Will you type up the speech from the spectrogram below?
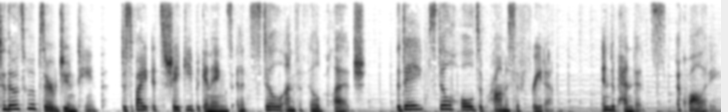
To those who observe Juneteenth, despite its shaky beginnings and its still unfulfilled pledge, the day still holds a promise of freedom, independence, equality,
